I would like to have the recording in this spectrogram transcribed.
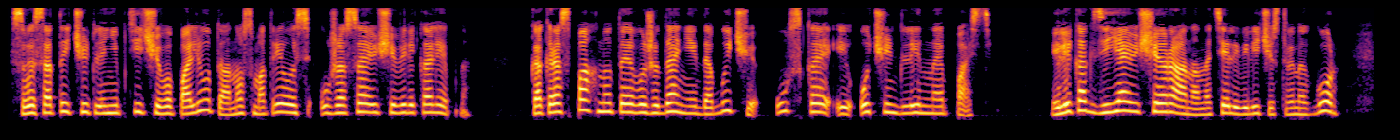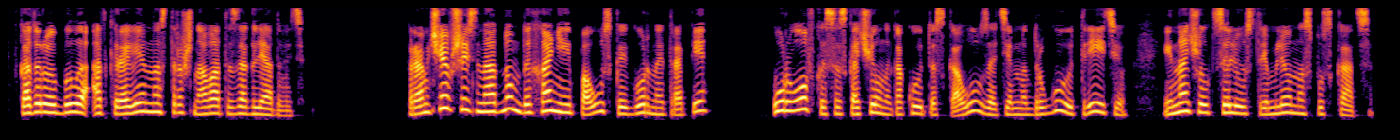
с высоты чуть ли не птичьего полета, оно смотрелось ужасающе великолепно, как распахнутая в ожидании добычи узкая и очень длинная пасть или как зияющая рана на теле величественных гор, в которую было откровенно страшновато заглядывать. Промчавшись на одном дыхании по узкой горной тропе, Ур ловко соскочил на какую-то скалу, затем на другую, третью, и начал целеустремленно спускаться.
